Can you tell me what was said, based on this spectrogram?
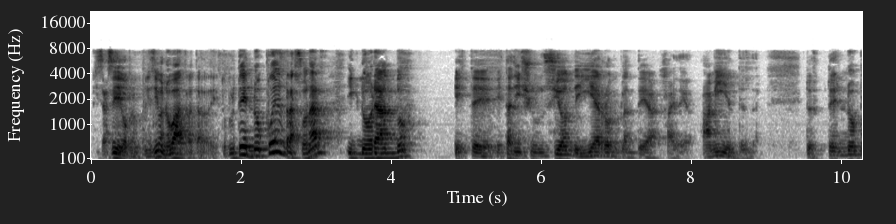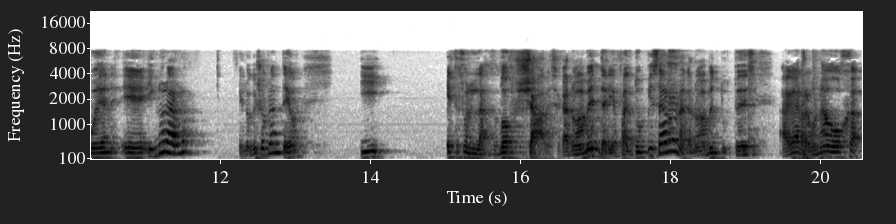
quizás sí, pero en principio no va a tratar de esto. Pero ustedes no pueden razonar ignorando este, esta disyunción de hierro que plantea Heidegger, a mi entender. Entonces, ustedes no pueden eh, ignorarlo, es lo que yo planteo, y estas son las dos llaves. Acá nuevamente haría falta un pizarrón, acá nuevamente ustedes agarran una hoja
